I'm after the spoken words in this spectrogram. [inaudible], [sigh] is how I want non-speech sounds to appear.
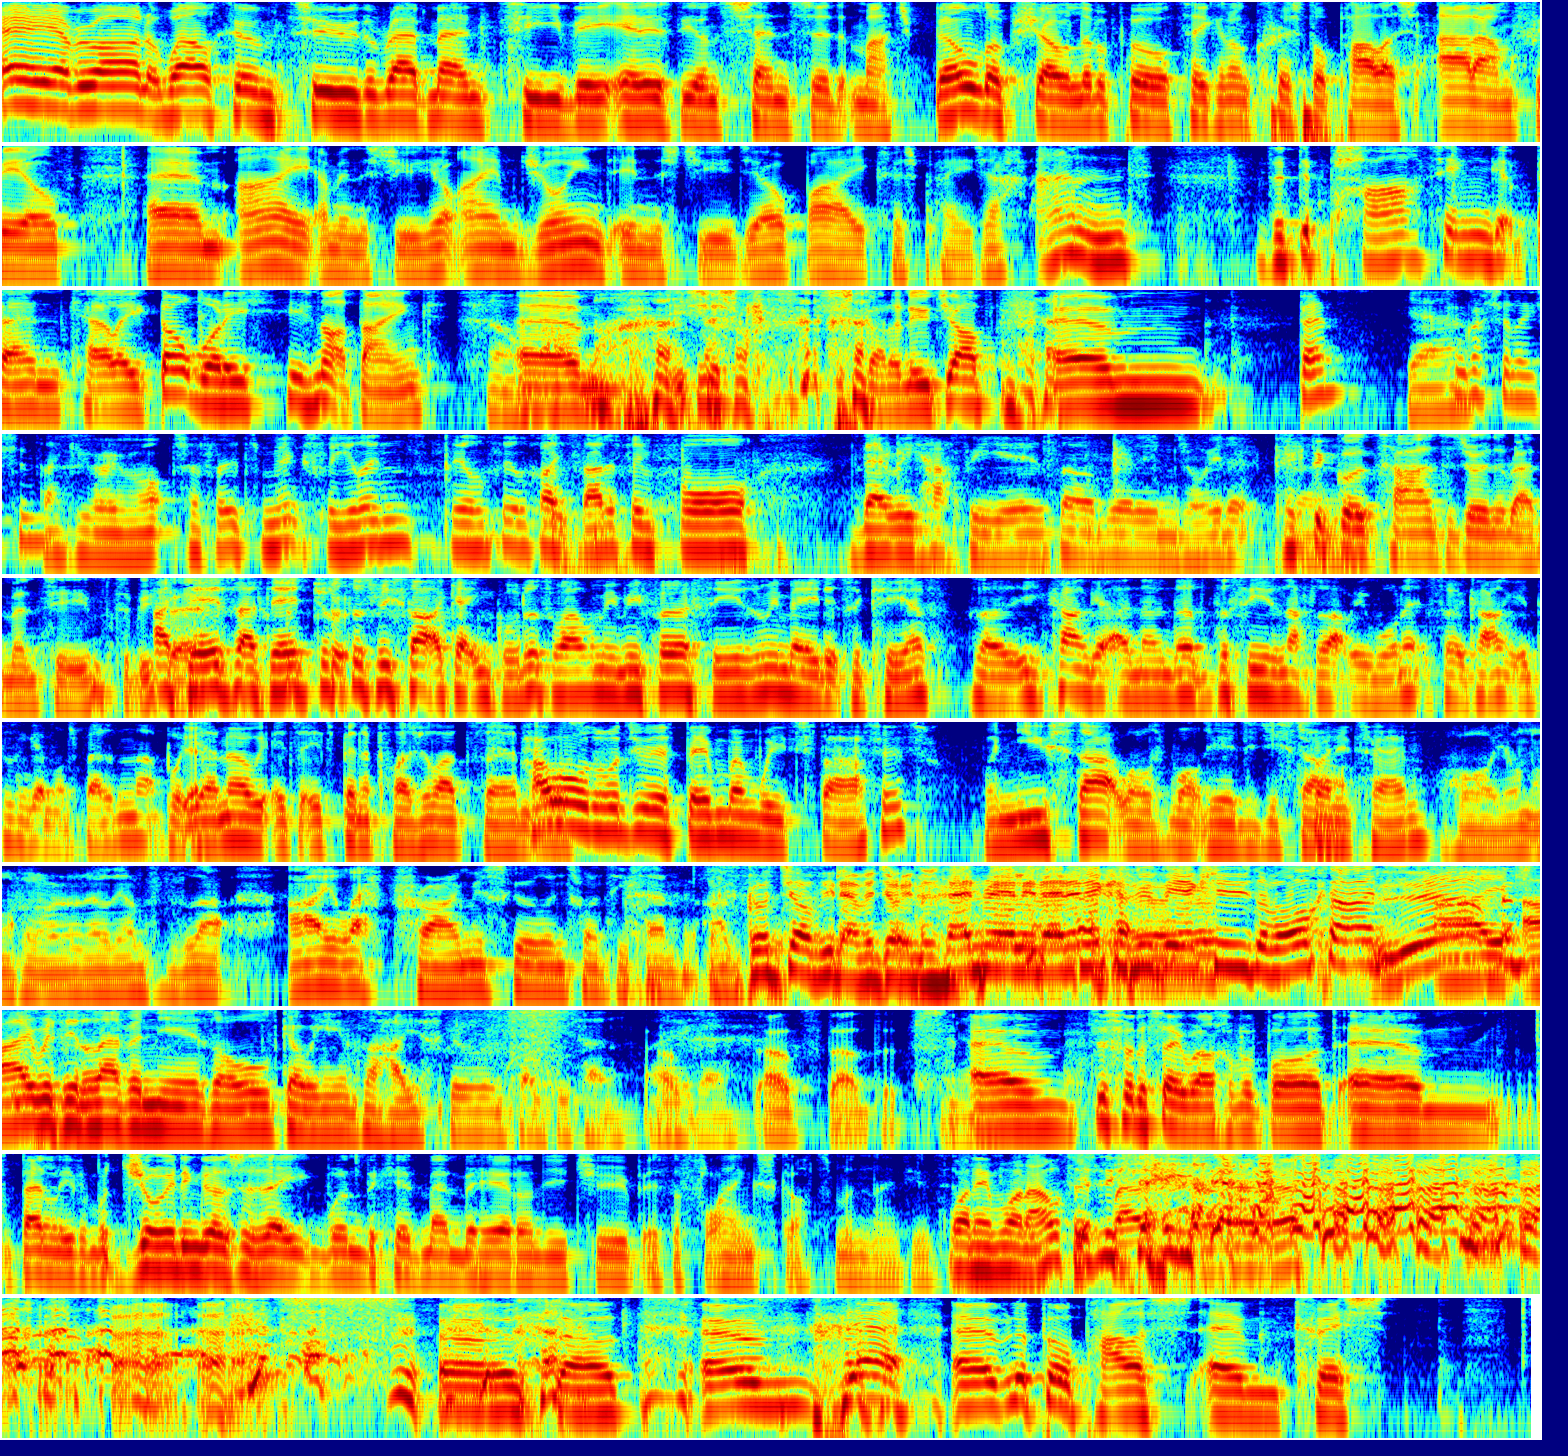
Hey everyone, welcome to the Red Men TV. It is the uncensored match build-up show. Liverpool taking on Crystal Palace at Anfield. Um, I am in the studio. I am joined in the studio by Chris Pajak and the departing Ben Kelly. Don't worry, he's not dying. No, um, no. [laughs] he's just [laughs] he's just got a new job. [laughs] Um, ben, Yeah. congratulations. Thank you very much. It's mixed feelings. I feel feel quite sad. It's been four very happy years though. I've really enjoyed it. Picked a Um, good time to join the Red Men team. To be I fair, I did, I did. Just [laughs] as we started getting good as well. I mean, my first season we made it to Kiev, so you can't get. And then the, the season after that we won it, so it can't. It doesn't get much better than that. But Yeah. yeah, no, it's it's been a pleasure, lads. Um, How was- old would you have been when we started? When you start, well, what year did you start? 2010. Oh, you don't know if I don't know the answer to that. I left primary school in 2010. It's [laughs] a good job you never joined us then, really, then, innit? Because we'd be [laughs] accused of all kinds. Yeah. I, I was 11 years old going into high school in 2010. There you go. Outstanding. Um, just want to say welcome aboard. Um, ben Leaving, but joining us as a Wonder Kid member here on YouTube is the Flying Scotsman, 1970. One in, one out, as they say. oh, sound. Um, [laughs] yeah, um, Liverpool Palace, um, Chris.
